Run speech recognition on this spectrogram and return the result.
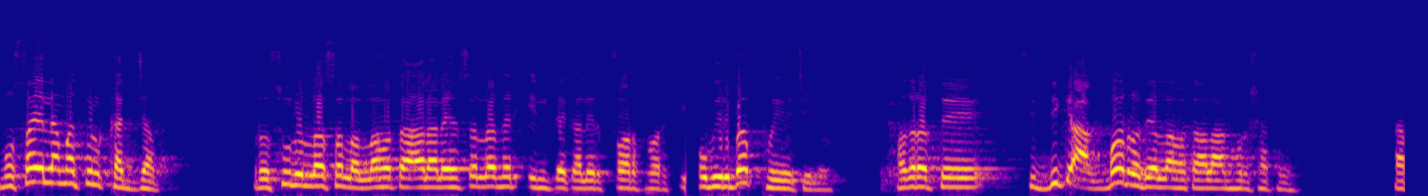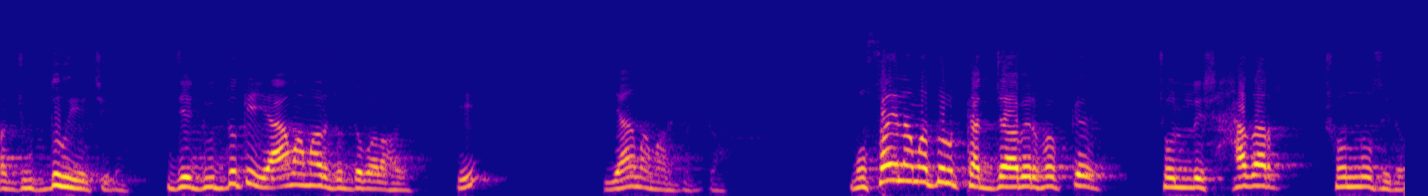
মুসাইলামাতুল কাজ্জাব। রসুল্লাহ সাল্লাহ তাল্লামের ইন্তেকালের ফরফর কি আবির্ভাব হয়েছিল? হজরতে সিদ্দিক আকবর রদে আল্লাহ তালাহুর সাথে তার যুদ্ধ হয়েছিল। যে যুদ্ধকে ইয়াম আমার যুদ্ধ বলা হয়। কি? ইয়াম আমার যুদ্ধ। মুসাইলামাতুল কাজ্জাবের পক্ষে চল্লিশ হাজার সৈন্য ছিল।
